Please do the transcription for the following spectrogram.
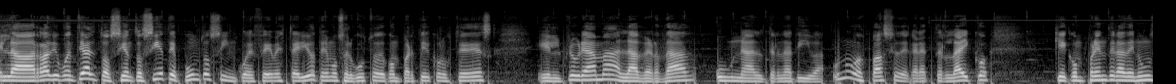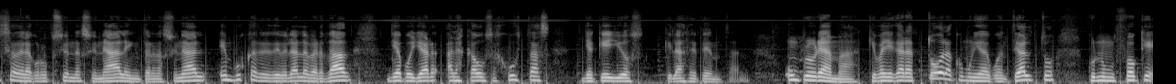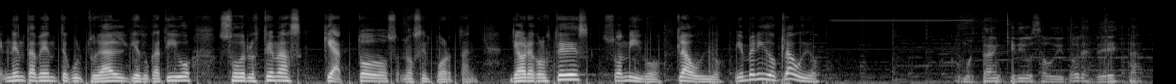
En la Radio Puente Alto 107.5 FM Estéreo. Tenemos el gusto de compartir con ustedes el programa La Verdad, una alternativa, un nuevo espacio de carácter laico que comprende la denuncia de la corrupción nacional e internacional en busca de develar la verdad y apoyar a las causas justas y aquellos que las detentan un programa que va a llegar a toda la comunidad de Puente Alto con un enfoque netamente cultural y educativo sobre los temas que a todos nos importan. Y ahora con ustedes, su amigo Claudio. Bienvenido, Claudio. ¿Cómo están, queridos auditores de esta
